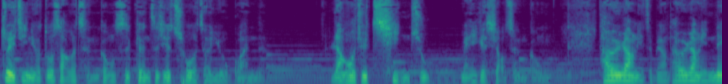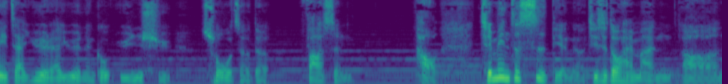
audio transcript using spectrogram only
最近有多少个成功是跟这些挫折有关的？然后去庆祝每一个小成功，它会让你怎么样？它会让你内在越来越能够允许挫折的发生。好，前面这四点呢，其实都还蛮啊、呃，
